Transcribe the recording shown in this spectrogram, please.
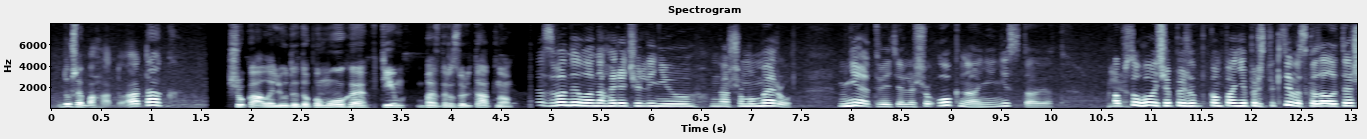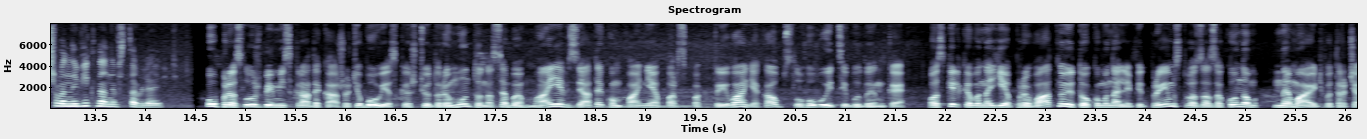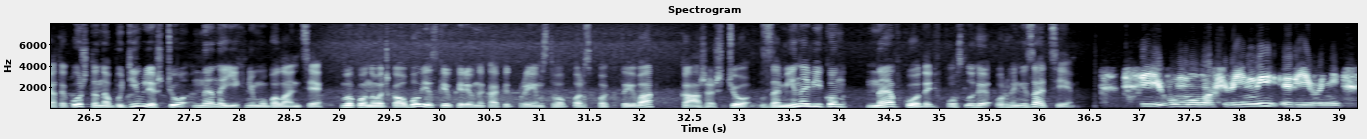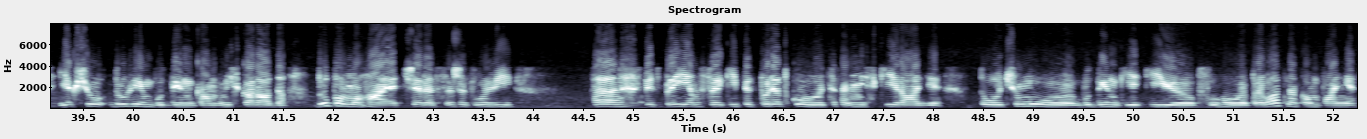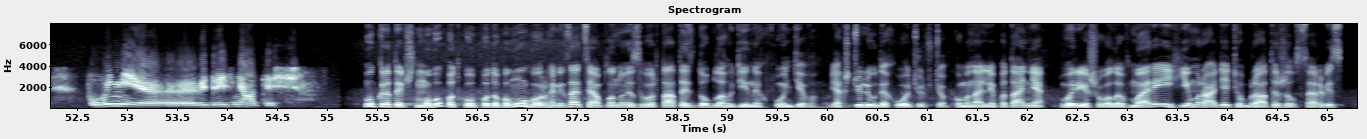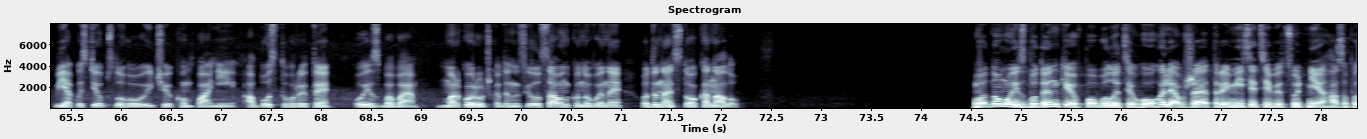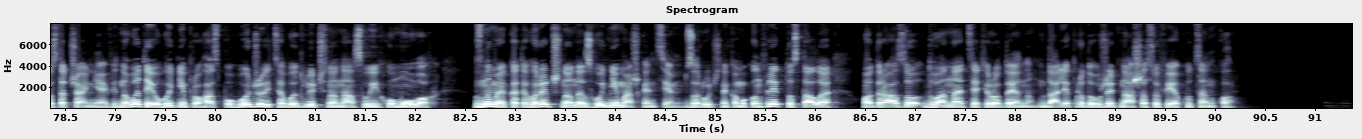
Дуже багато. А так, Шукали люди допомоги, втім безрезультатно. Я дзвонила на гарячу лінію нашому меру. Мені відповіли, що окна вони не ставлять. Обслуговуюча компанія «Перспектива» сказали теж, вони вікна не вставляють. У прес-службі міськради кажуть, обов'язки щодо ремонту на себе має взяти компанія Перспектива, яка обслуговує ці будинки. Оскільки вона є приватною, то комунальні підприємства за законом не мають витрачати кошти на будівлі, що не на їхньому балансі. Виконувачка обов'язків керівника підприємства Перспектива каже, що заміна вікон не входить в послуги організації. всі в умовах війни рівні. Якщо другим будинкам міська рада допомагає через житлові підприємства, які підпорядковуються міській раді, то чому будинки, які обслуговує приватна компанія, повинні е, відрізнятись? У критичному випадку по допомогу організація планує звертатись до благодійних фондів. Якщо люди хочуть, щоб комунальні питання вирішували в мерії, їм радять обрати жилсервіс в якості обслуговуючої компанії або створити ОСББ. Марко Ручка, Денис Єлисавенко, новини 11 каналу. В одному із будинків по вулиці Гоголя вже три місяці відсутнє газопостачання. Відновити його Дніпрогаз погоджується виключно на своїх умовах. З ними категорично не згодні мешканці. Заручниками конфлікту стали одразу 12 родин. Далі продовжить наша Софія Куценко.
